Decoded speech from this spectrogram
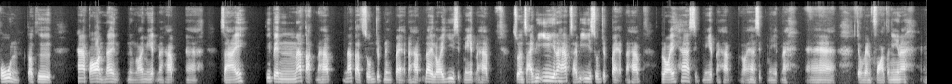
ปูลก็คือ 5 ปอนด์ได้ 100 เมตรนะครับอ่าสายที่เป็นหน้าตัดนะครับ หน้าตัด 0.18 นะครับ ได้ 120 เมตรนะครับ ส่วนสาย PE นะครับ สาย PE 0.8 นะครับ 150 เมตรนะครับ 150 เมตรนะอ่าเจ้าแวนฟอร์ดตัวนี้นะอื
